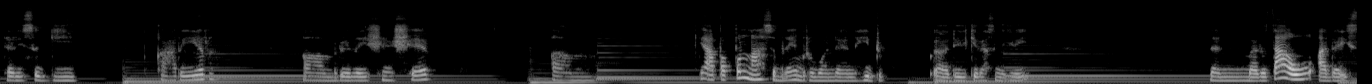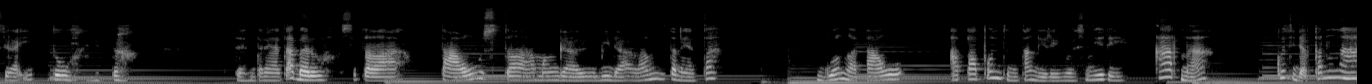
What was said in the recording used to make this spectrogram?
dari segi karir, um, relationship, um, ya apa pun lah sebenarnya berhubungan dengan hidup uh, diri kita sendiri. Dan baru tahu ada istilah itu gitu. Dan ternyata baru setelah tahu, setelah menggali lebih dalam, ternyata gue nggak tahu apa pun tentang diri gue sendiri karena gue tidak pernah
